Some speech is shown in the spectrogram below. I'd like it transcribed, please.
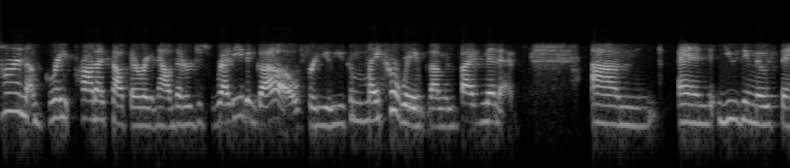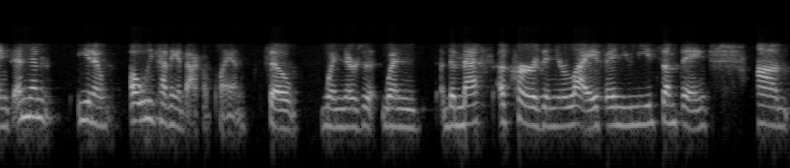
ton of great products out there right now that are just ready to go for you. You can microwave them in five minutes, um, and using those things. And then, you know, always having a backup plan. So when there's a, when the mess occurs in your life and you need something um,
